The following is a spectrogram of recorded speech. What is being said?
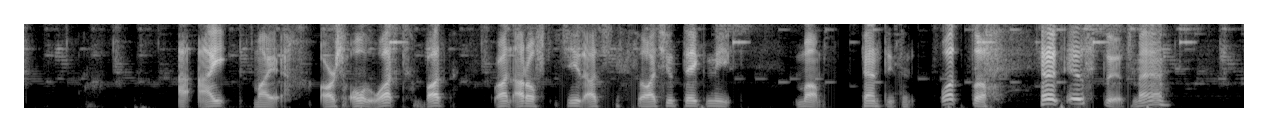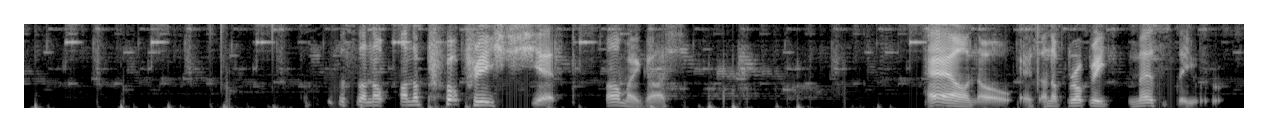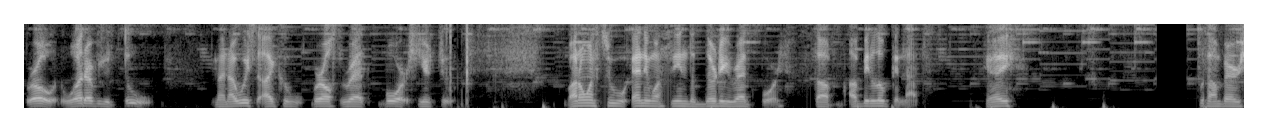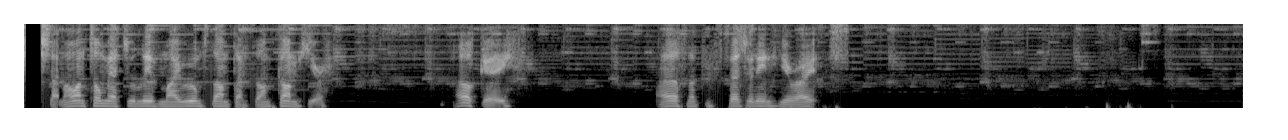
I, I my arse all what? But run out of shit so I should take me mom's panties and what the heck is this man? This is an inappropriate shit. Oh my gosh. Hell no. It's an appropriate message that you wrote. Whatever you do. Man, I wish I could browse red board here too. But I don't want to anyone seeing the dirty red board stuff I'll be looking at. Okay? I'm very shy. My mom told me I should leave my room sometime, so I'm coming here. Okay. Oh, there's nothing special in here, right?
